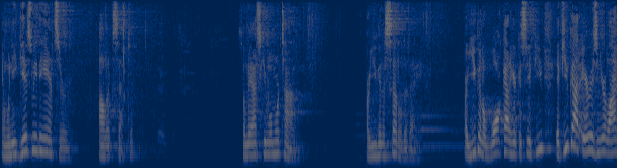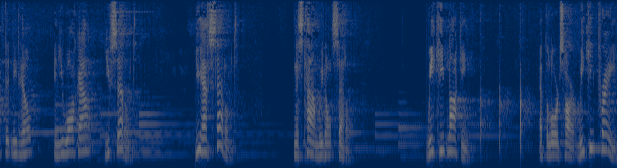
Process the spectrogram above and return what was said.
And when He gives me the answer, I'll accept it. So let me ask you one more time Are you going to settle today? Are you going to walk out of here? Because see, if you if you got areas in your life that need help and you walk out, You've settled. You have settled. And it's time we don't settle. We keep knocking at the Lord's heart. We keep praying.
